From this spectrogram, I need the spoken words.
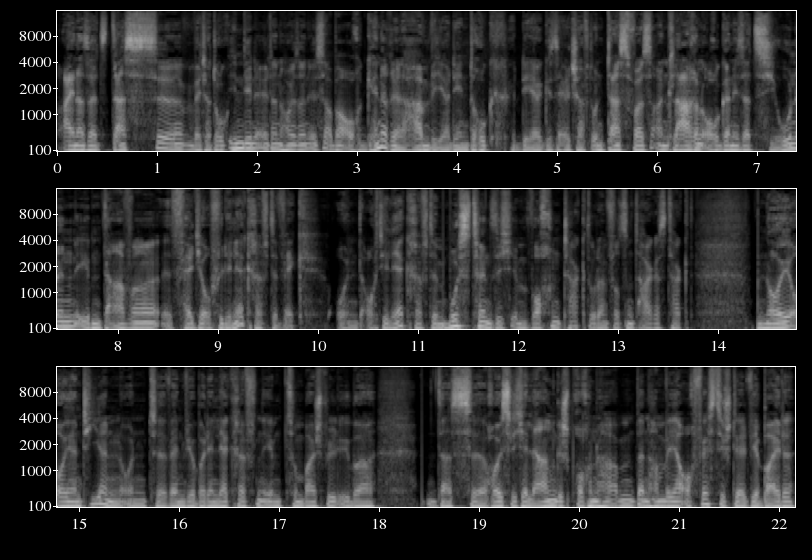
Einerseits das, äh, welcher Druck in den Elternhäusern ist, aber auch generell haben wir ja den Druck der Gesellschaft. Und das, was an klaren Organisationen eben da war, fällt ja auch für die Lehrkräfte weg. Und auch die Lehrkräfte mussten sich im Wochentakt oder im 14-Tagestakt neu orientieren. Und äh, wenn wir bei den Lehrkräften eben zum Beispiel über das äh, häusliche Lernen gesprochen haben, dann haben wir ja auch festgestellt, wir beide,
